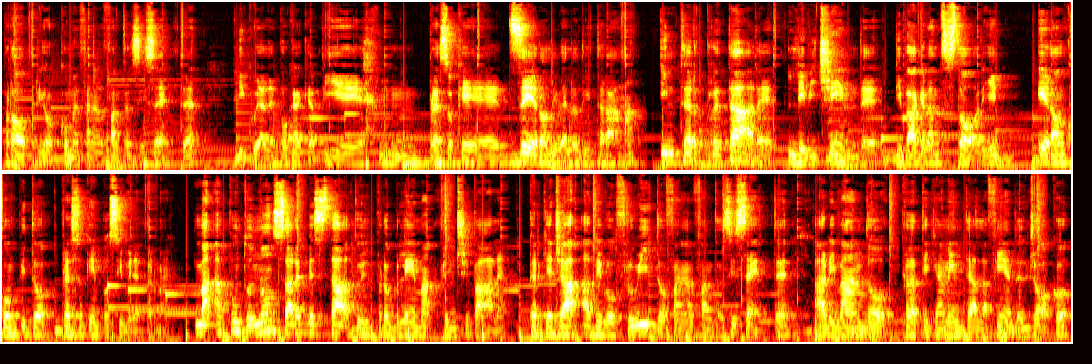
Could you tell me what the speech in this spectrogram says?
proprio come Final Fantasy VII, di cui all'epoca capii mm, pressoché zero a livello di trama, interpretare le vicende di Vagrant Story era un compito pressoché impossibile per me. Ma appunto non sarebbe stato il problema principale, perché già avevo fruito Final Fantasy VII, arrivando praticamente alla fine del gioco,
